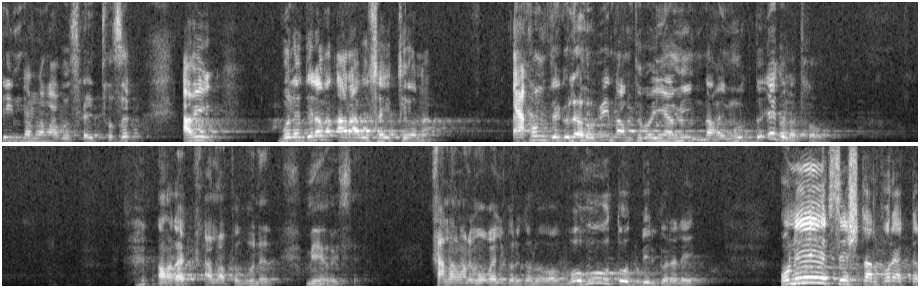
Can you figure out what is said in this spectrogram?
তিনটার নাম আবু সাইদ হোসেন আমি বলে দিলাম, আর আবু সাইদ থেও না। এখন যেগুলো হবি, নাম থেবো আমি না হয় মুগ্ধ, এগুলো থাও। আমার এক খালা তো বোনের মেয়ে হয়েছে। খালা আমার মোবাইল করে করব বহু তদবির করে রে। অনেক চেষ্টার পর একটা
